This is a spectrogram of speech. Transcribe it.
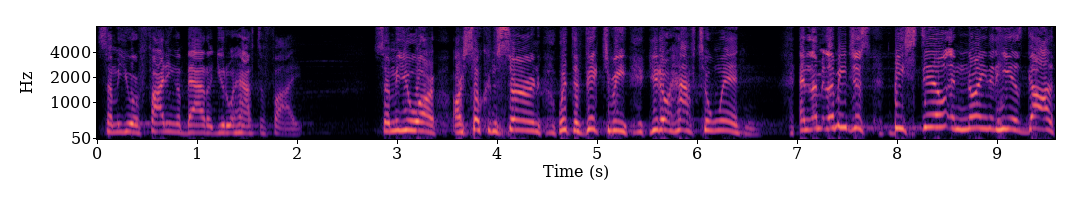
Some of you are fighting a battle you don't have to fight. Some of you are, are so concerned with the victory, you don't have to win. And let me, let me just be still and knowing that He is God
